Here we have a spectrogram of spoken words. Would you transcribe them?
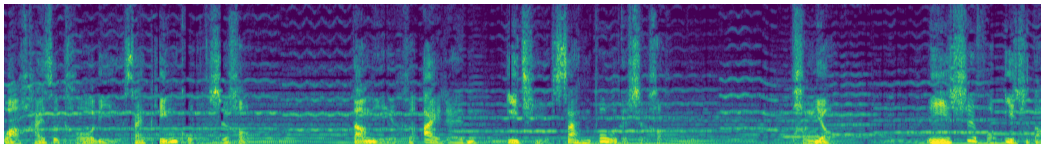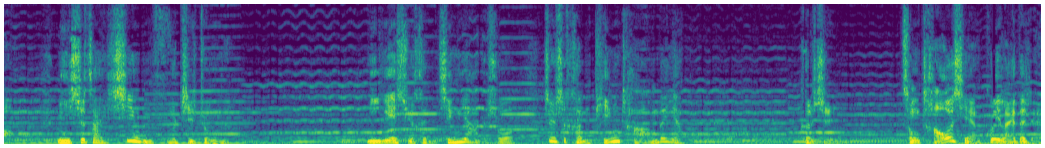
往孩子口里塞苹果的时候，当你和爱人一起散步的时候，朋友，你是否意识到你是在幸福之中呢？你也许很惊讶地说：“这是很平常的呀。”可是，从朝鲜归来的人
